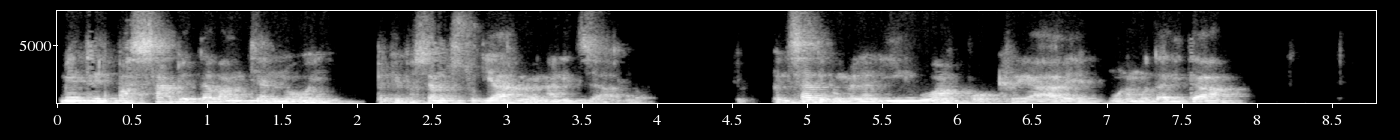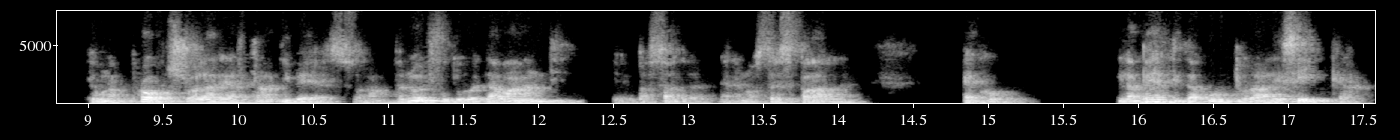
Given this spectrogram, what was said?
mentre il passato è davanti a noi perché possiamo studiarlo e analizzarlo. Pensate come la lingua può creare una modalità e un approccio alla realtà diverso. No? Per noi il futuro è davanti, il passato è alle nostre spalle. Ecco, la perdita culturale secca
